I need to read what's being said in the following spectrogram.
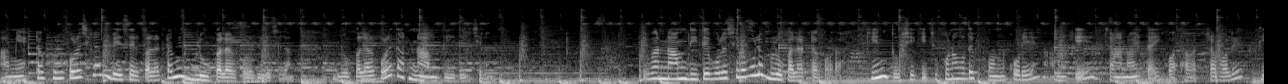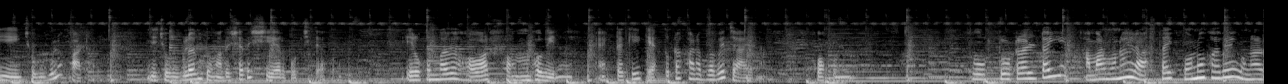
আমি একটা ভুল করেছিলাম, বেসের কালারটা আমি ব্লু কালার করে দিয়েছিলাম। ব্লু কালার করে তার নাম দিয়ে দিয়েছিলাম। এবার নাম দিতে বলেছিল বলে ব্লু কালারটা করা। কিন্তু সে কিছুক্ষণের মধ্যে ফোন করে আমাকে যা নয় তাই কথাবার্তা বলে দিয়ে এই ছবিগুলো পাঠায় যে ছবিগুলো আমি তোমাদের সাথে শেয়ার করছি দেখো। এরকমভাবে হওয়ার সম্ভবই নয়। একটা কেক এতটা খারাপভাবে যায় না কখনো তো টোটালটাই আমার মনে হয় রাস্তায় কোনোভাবে ওনার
